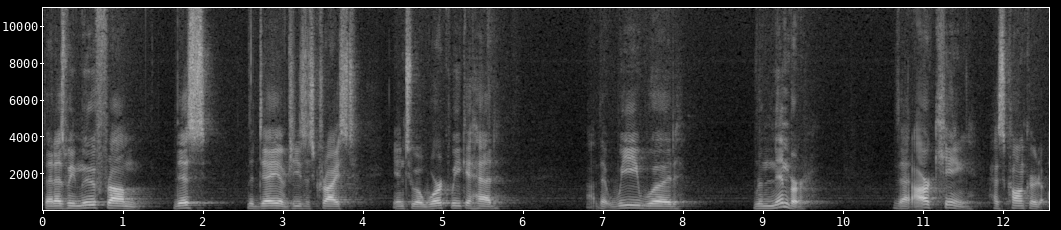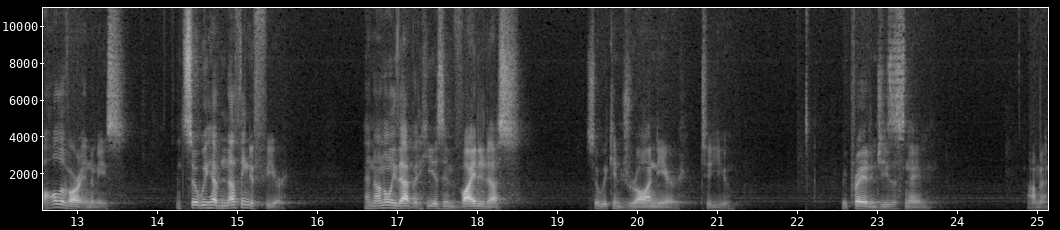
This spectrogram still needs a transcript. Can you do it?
That as we move from this, the day of Jesus Christ, into a work week ahead, uh, that we would remember that our King has conquered all of our enemies. And so we have nothing to fear. And not only that, but He has invited us so we can draw near to you. We pray it in Jesus' name. Amen.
